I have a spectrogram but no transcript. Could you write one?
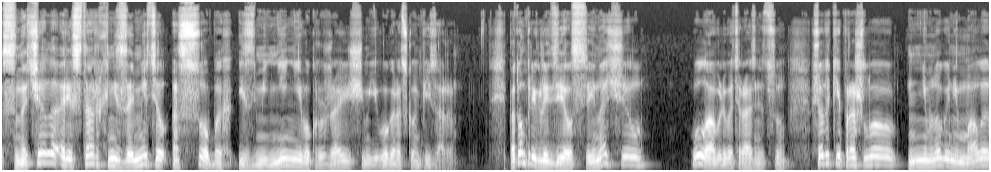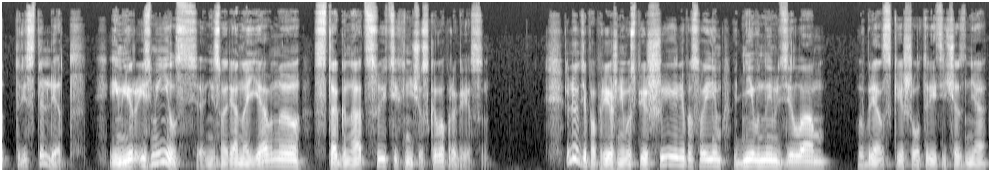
Сначала Аристарх не заметил особых изменений в окружающем его городском пейзаже. Потом пригляделся и начал улавливать разницу. Все-таки прошло ни много ни мало 300 лет – и мир изменился, несмотря на явную стагнацию технического прогресса. Люди по-прежнему спешили по своим дневным делам, в Брянске шел третий час дня,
